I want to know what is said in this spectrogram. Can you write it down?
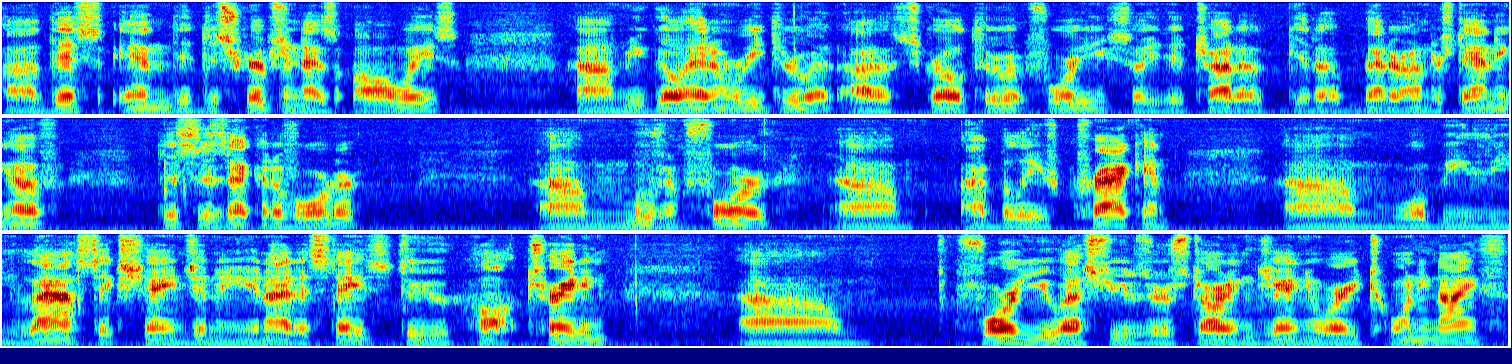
uh, this in the description as always. Um, you go ahead and read through it. I'll scroll through it for you so you could try to get a better understanding of this executive order. Um, moving forward, um, I believe Kraken um, will be the last exchange in the United States to halt trading for U.S. users starting January 29th.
